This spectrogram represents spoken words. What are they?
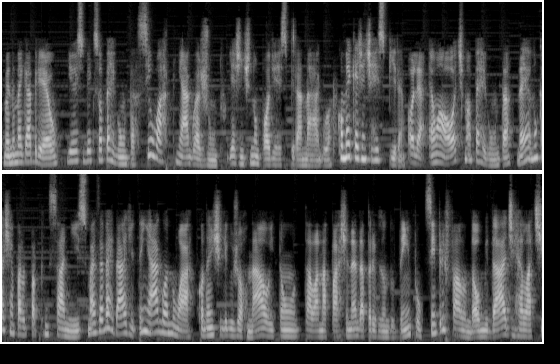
Meu nome é Gabriel e eu recebi que sua pergunta: se o ar tem água junto e a gente não pode respirar na água, como é que a gente respira? Olha, é uma ótima pergunta, né? Eu nunca tinha parado para pensar nisso, mas é verdade, tem água no ar. Quando a gente liga o jornal, então tá lá na parte, né, da previsão do tempo, sempre falam da umidade relativa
